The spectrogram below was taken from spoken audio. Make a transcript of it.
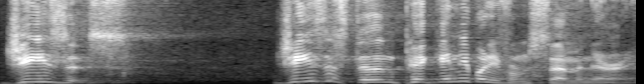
Jesus. Jesus doesn't pick anybody from seminary.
